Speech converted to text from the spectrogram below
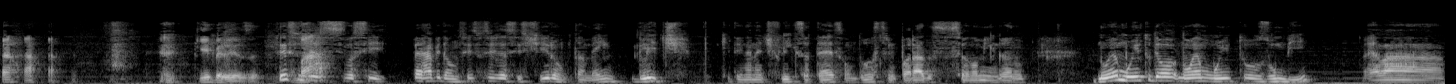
que beleza. Não sei se, Mas... se você. Pera, rapidão, não sei se vocês já assistiram também Glitch que tem na Netflix até, são duas temporadas, se eu não me engano. Não é muito, não é muito zumbi. Ela,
